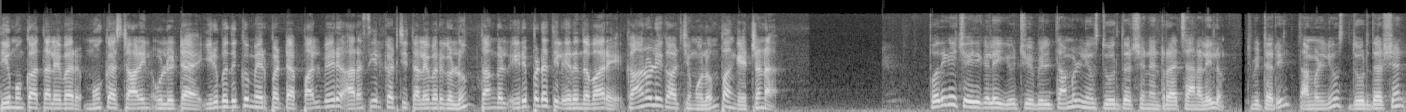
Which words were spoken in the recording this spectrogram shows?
திமுக தலைவர் மு க ஸ்டாலின் உள்ளிட்ட இருபதுக்கும் மேற்பட்ட பல்வேறு அரசியல் கட்சி தலைவர்களும் தங்கள் இருப்பிடத்தில் இருந்தவாறே காணொலி காட்சி மூலம் பங்கேற்றனர். பொதிகை செய்திகளை யூடியூபில் தமிழ் நியூஸ் தூர்தர்ஷன் என்ற சேனலிலும் ட்விட்டரில் Tamil news Doordarshan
